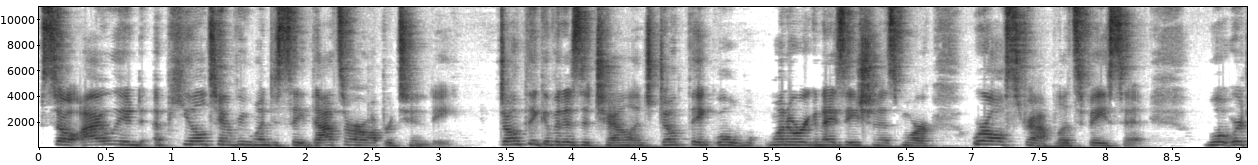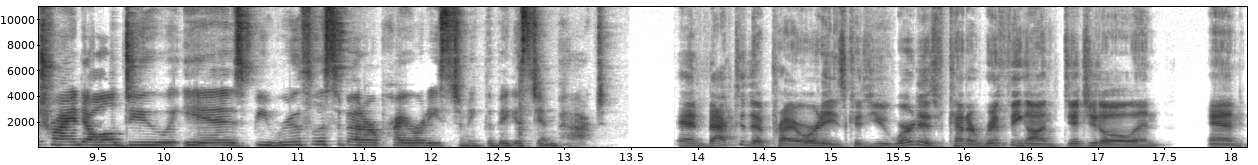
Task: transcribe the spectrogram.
So I would appeal to everyone to say that's our opportunity. Don't think of it as a challenge. Don't think, well, one organization has more. We're all strapped, let's face it. What we're trying to all do is be ruthless about our priorities to make the biggest impact. And back to the priorities, because you were just kind of riffing on digital and and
